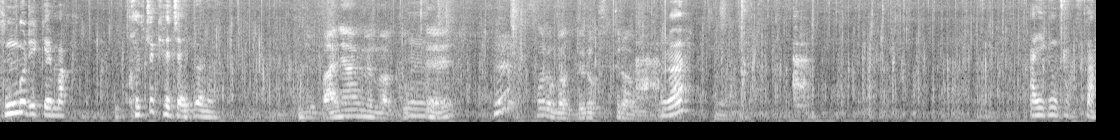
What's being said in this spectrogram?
국물이 이렇게 막 걸쭉해져 이거는. 많이 하면 막 녹대. 응? 서로 막 늘어붙더라고. 이거? 아 이건 각사.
